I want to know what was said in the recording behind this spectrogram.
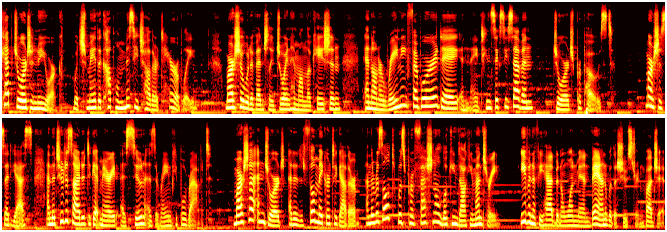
kept George in New York, which made the couple miss each other terribly. Marcia would eventually join him on location, and on a rainy February day in 1967, George proposed. Marcia said yes, and the two decided to get married as soon as the Rain People wrapped. Marcia and George edited Filmmaker together, and the result was a professional looking documentary, even if he had been a one man band with a shoestring budget.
